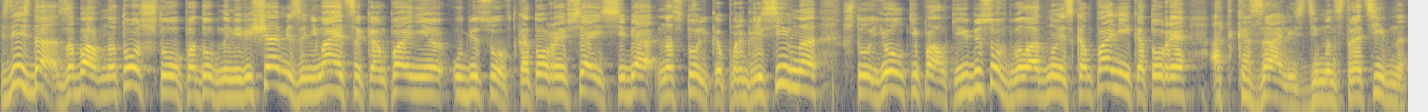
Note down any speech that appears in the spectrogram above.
Здесь, да, забавно то, что подобными вещами занимается компания Ubisoft, которая вся из себя настолько прогрессивна, что елки-палки. Ubisoft была одной из компаний, которые отказались демонстративно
